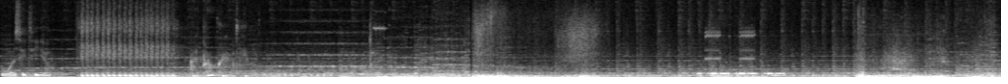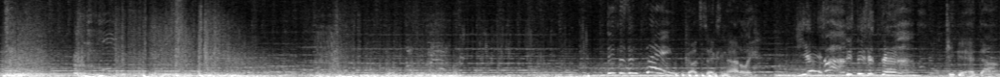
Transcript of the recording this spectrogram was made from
Who was he to you? I programmed him. This is insane! God's sakes, Natalie. Yes! This is insane! Keep your head down.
